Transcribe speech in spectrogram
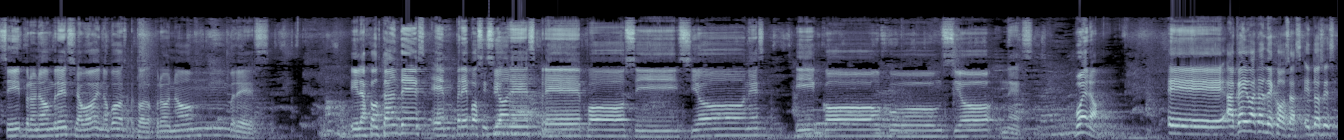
sí, pronombres, ya voy, no puedo hacer todo, pronombres. Y las constantes en preposiciones, preposiciones y conjunciones. Bueno, eh, acá hay bastantes cosas. Entonces,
